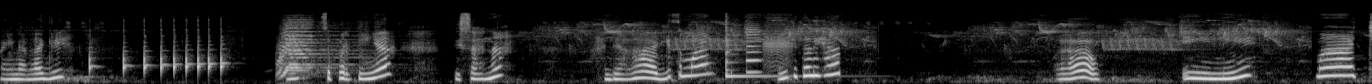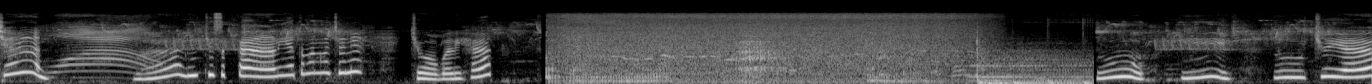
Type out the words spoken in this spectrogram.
mainan lagi. Nah, sepertinya di sana ada lagi teman. Ayo kita lihat. Wow, ini macan. Wah, lucu sekali ya teman macannya. Coba lihat. Tuh, ih, lucu ya.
